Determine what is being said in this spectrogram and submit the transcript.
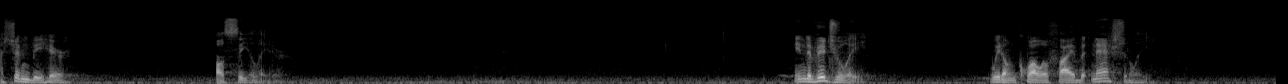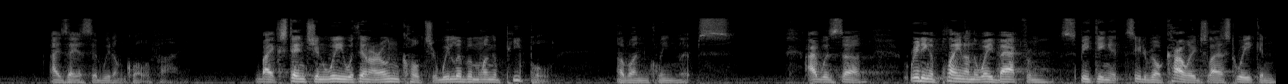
I shouldn't be here. I'll see you later. Individually, we don't qualify, but nationally, Isaiah said we don't qualify. By extension, we, within our own culture, we live among a people of unclean lips. I was uh, reading a plane on the way back from speaking at Cedarville College last week and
